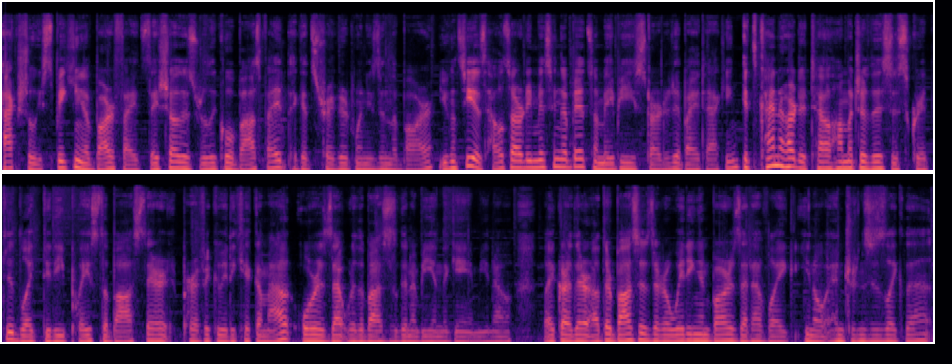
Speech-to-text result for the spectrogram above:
Actually, speaking of bar fights, they show this really cool boss fight that gets triggered when he's in the bar. You can see his health's already missing a bit, so maybe he started it by attacking. It's kind of hard to tell how much of this is scripted, like did he place the boss there perfectly to kick him out, or is that where the boss is going to be in the game, you know? Like are there other bosses that are waiting in bars that have like, you know, entrances like that?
